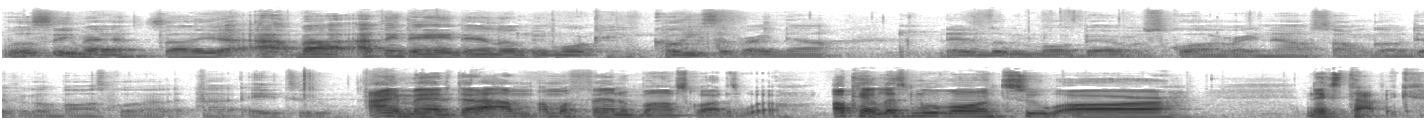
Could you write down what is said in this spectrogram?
we'll see, man. So yeah, I, but I think they they're a little bit more co- cohesive right now. They're a little bit more better of a squad right now. So I'm going to definitely go Bomb Squad uh, A two. I ain't mad at that. I'm, I'm a fan of Bomb Squad as well. Okay, let's move on to our next topic.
